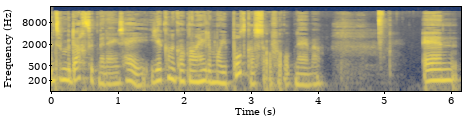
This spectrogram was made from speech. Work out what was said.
En toen bedacht ik me ineens, hey, hier kan ik ook wel een hele mooie podcast over opnemen. En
